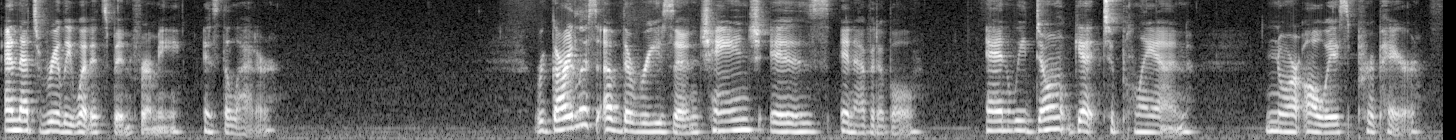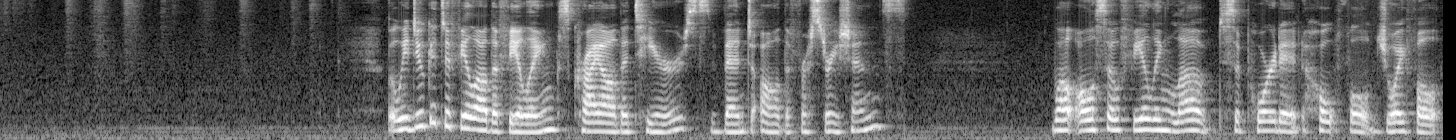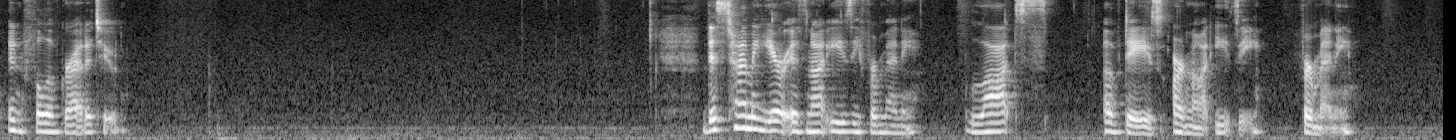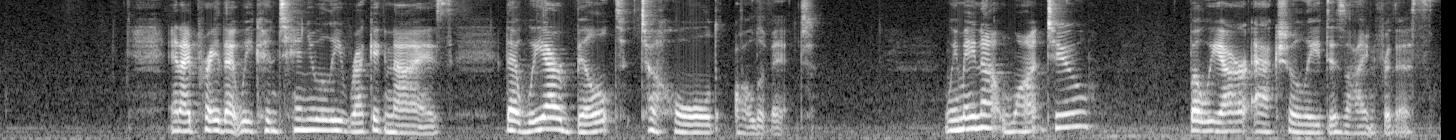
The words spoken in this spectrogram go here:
And that's really what it's been for me, is the latter. Regardless of the reason, change is inevitable. And we don't get to plan nor always prepare. But we do get to feel all the feelings, cry all the tears, vent all the frustrations, while also feeling loved, supported, hopeful, joyful, and full of gratitude. This time of year is not easy for many. Lots of days are not easy for many. And I pray that we continually recognize that we are built to hold all of it. We may not want to, but we are actually designed for this.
